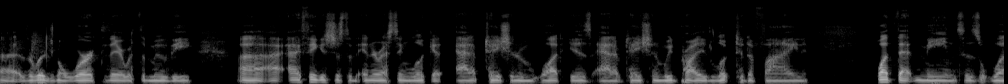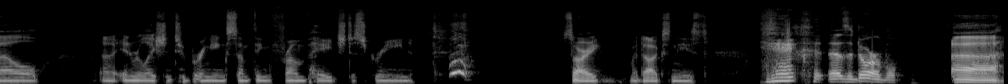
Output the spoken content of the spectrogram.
uh, original work there with the movie uh, I, I think it's just an interesting look at adaptation and what is adaptation. We'd probably look to define what that means as well uh, in relation to bringing something from page to screen. Sorry, my dog sneezed. that was adorable. Uh,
